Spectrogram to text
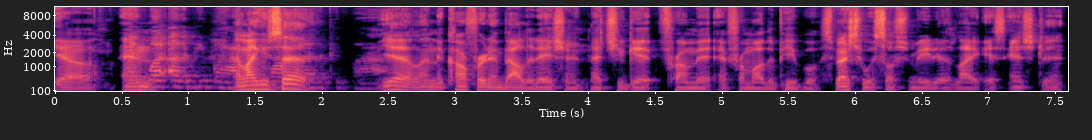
Yeah, like and what other people have. and like you said, other people have. yeah, and the comfort and validation that you get from it and from other people, especially with social media, like it's instant,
